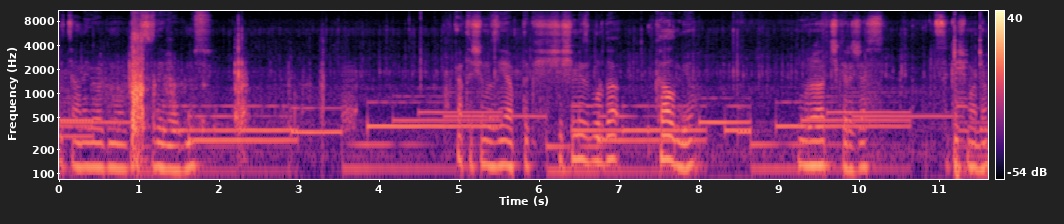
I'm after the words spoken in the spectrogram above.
Bir tane gördüm orada. Siz de gördünüz. Atışımızı yaptık. Şişimiz burada kalmıyor. Bunu rahat çıkaracağız. Sıkışmadan.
